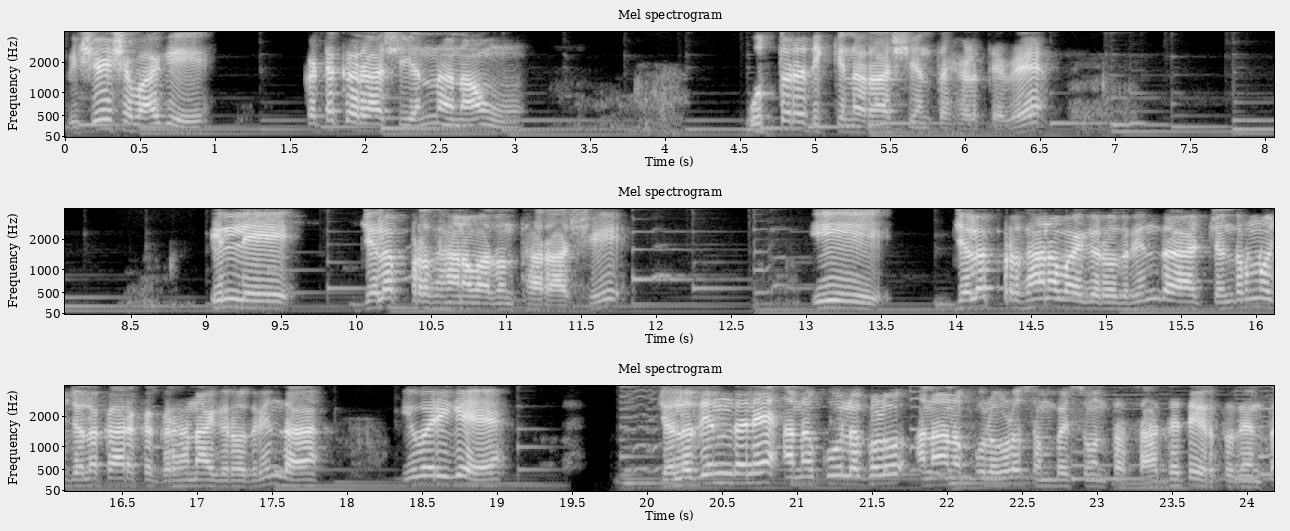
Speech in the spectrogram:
ವಿಶೇಷವಾಗಿ ಕಟಕ ರಾಶಿಯನ್ನ ನಾವು ಉತ್ತರ ದಿಕ್ಕಿನ ರಾಶಿ ಅಂತ ಹೇಳ್ತೇವೆ. ಇಲ್ಲಿ ಜಲಪ್ರಧಾನವಾದಂಥ ರಾಶಿ. ಈ ಜಲಪ್ರಧಾನವಾಗಿರೋದ್ರಿಂದ, ಚಂದ್ರನು ಜಲಕಾರಕ ಗ್ರಹನಾಗಿರೋದ್ರಿಂದ ಇವರಿಗೆ ಜಲದಿಂದನೇ ಅನುಕೂಲಗಳು, ಅನಾನುಕೂಲಗಳು ಸಂಭವಿಸುವಂತ ಸಾಧ್ಯತೆ ಇರ್ತದೆ ಅಂತ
